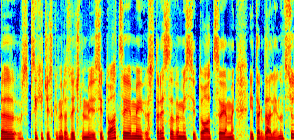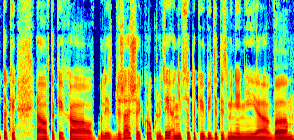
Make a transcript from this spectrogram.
э, с психическими различными ситуациями, другими стрессовыми ситуациями и так далее. Но все-таки в таких ближайший круг людей, они все-таки видят изменения в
